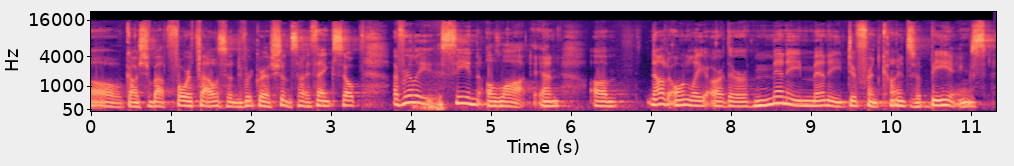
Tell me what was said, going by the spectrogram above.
oh gosh, about 4,000 regressions, I think. So I've really seen a lot. And um, not only are there many, many different kinds of beings,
